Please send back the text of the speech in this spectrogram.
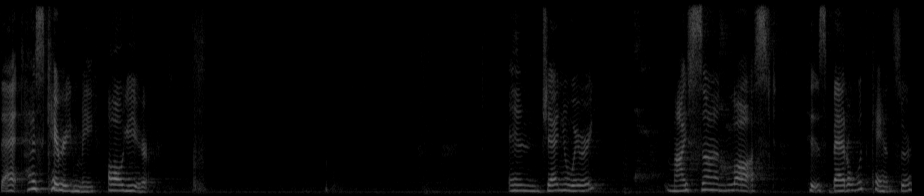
That has carried me all year. In January, my son lost his battle with cancer,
